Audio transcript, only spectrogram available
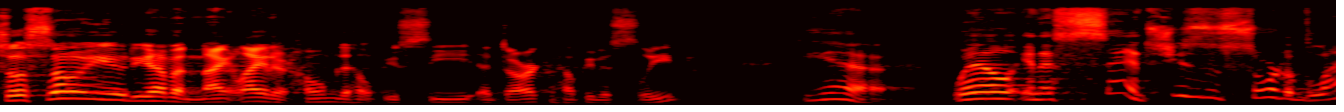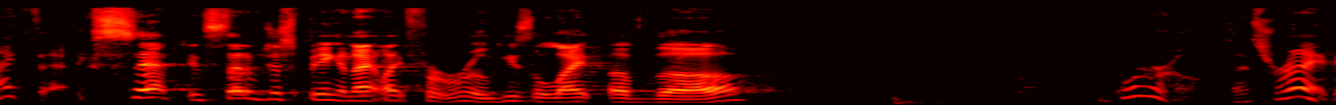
So, some of you, do you have a nightlight at home to help you see at dark and help you to sleep? Yeah. Well, in a sense, Jesus is sort of like that, except instead of just being a nightlight for a room, he's the light of the world. That's right.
